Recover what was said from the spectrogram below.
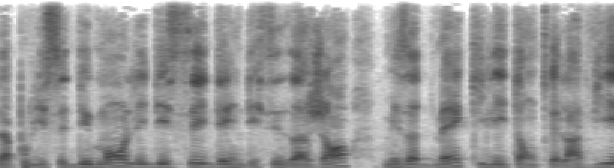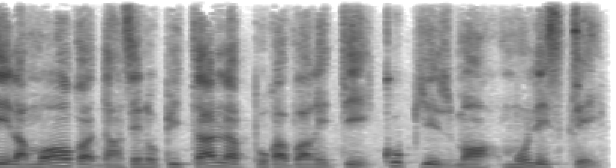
La police dément les décès d'un de ses agents, mais admet qu'il est entre la vie et la mort dans un hôpital pour avoir été copieusement molesté.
